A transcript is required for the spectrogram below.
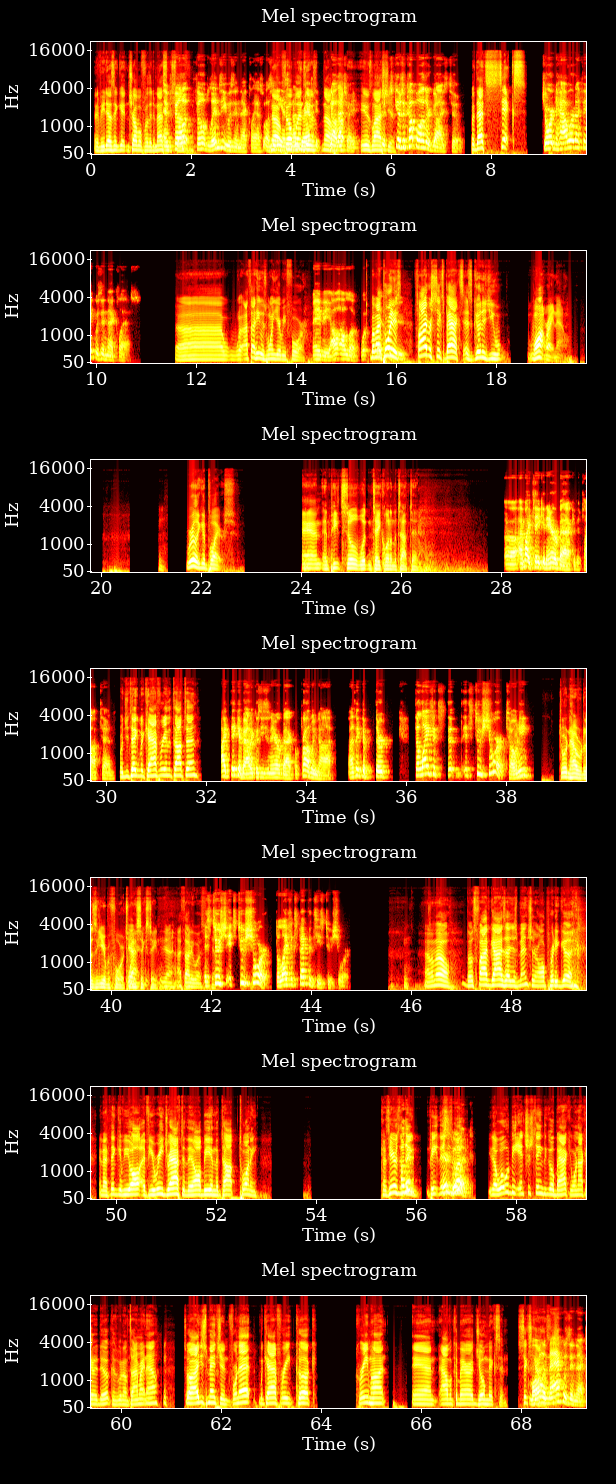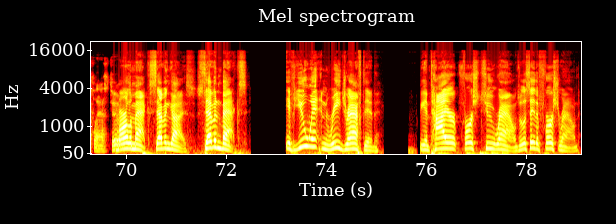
And if he doesn't get in trouble for the domestic And stuff, Phillip Phillip Lindsay was in that class, wasn't No, he? as Phillip Lindsay was- undrafted? no, no, that's that- right. he was last there's, year. There's a couple other guys too. but that's six. Jordan Howard, I think, was in that class. Uh, wh- I thought he was one year before. Maybe I'll, I'll look. What- But my point is, two- five or six backs as good as you want right now. Really good players. And and Pete still wouldn't take one in the top ten. Uh, I might take an airback in the top ten. would you take McCaffrey in the top ten? I think about it because he's an airback, but probably not. I think the they're the life it's it's too short, Tony. Jordan Howard was a year before, 2016. Yeah, I thought he was. It's too it's too short. The life expectancy is too short. I don't know. Those five guys I just mentioned are all pretty good, and I think if you all if you redrafted, they all be in the top twenty. Because here's the Oh, thing, Pete. This they're is what good. You know. What would be interesting to go back, and we're not going to do it because we don't have time right now. so I just mentioned Fournette, McCaffrey, Cook, Kareem Hunt, and Alvin Kamara, Joe Mixon. Six Marlon guys. Mack was in that class too. Marlon Mack, seven guys, seven backs. If you went and redrafted the entire first two rounds, or let's say the first round,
